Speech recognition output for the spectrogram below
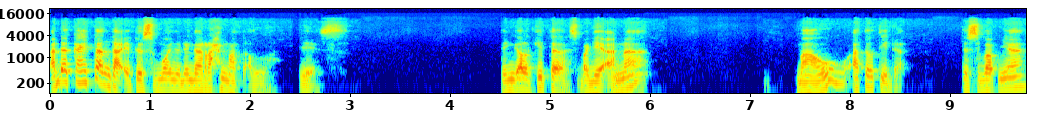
Ada kaitan tak itu semuanya dengan rahmat Allah? Yes. Tinggal kita sebagai anak mau atau tidak. Itu sebabnya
